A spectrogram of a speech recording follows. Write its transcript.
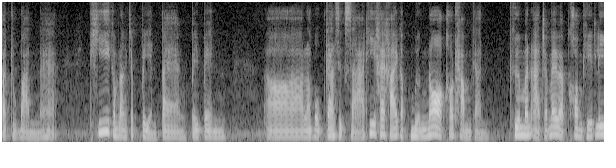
ปัจจุบันนะฮะที่กำลังจะเปลี่ยนแปลงไปเป็นระบบการศึกษาที่คล้ายๆ กับเมืองนอกเขาทำกัน คือมันอาจจะไม่แบบ completely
